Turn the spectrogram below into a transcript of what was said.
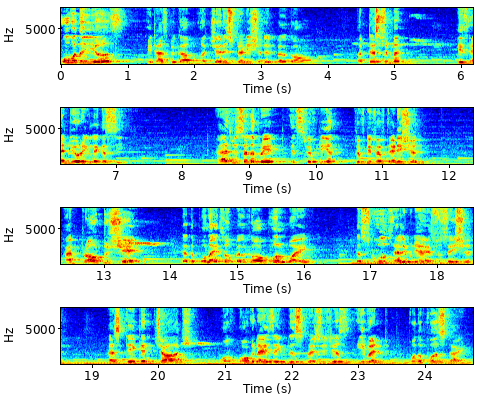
Over the years, it has become a cherished tradition in Belgaum, a testament to his enduring legacy. As we celebrate its 50th, 55th edition, I am proud to share that the Paulites of Belgaum worldwide, the school's alumni association, has taken charge of organizing this prestigious event for the first time.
